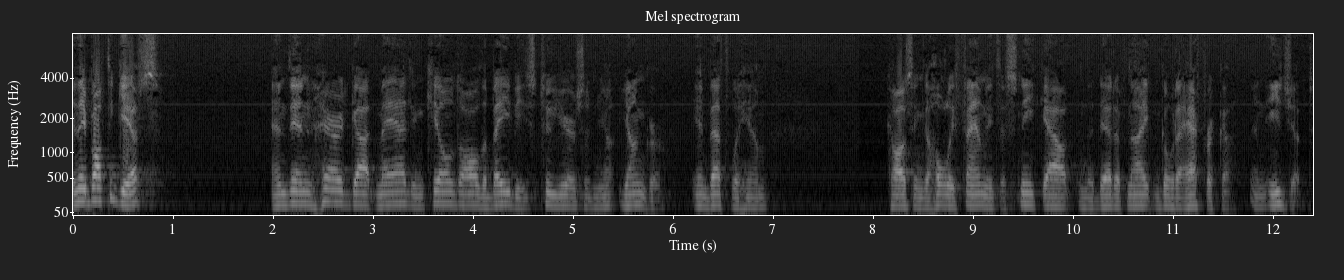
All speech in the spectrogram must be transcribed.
And they brought the gifts, and then Herod got mad and killed all the babies two years and younger in Bethlehem causing the Holy Family to sneak out in the dead of night and go to Africa and Egypt.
